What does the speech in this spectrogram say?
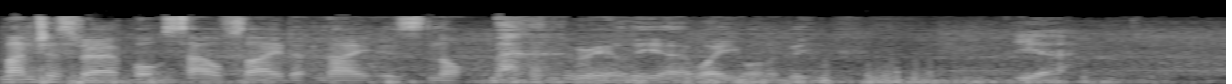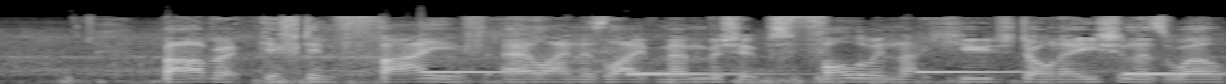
Manchester Airport Southside at night is not really uh, where you want to be. Yeah. Barbara gifting five Airliners Live memberships following that huge donation as well.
